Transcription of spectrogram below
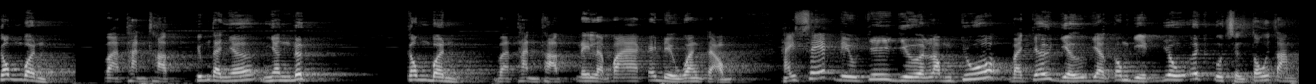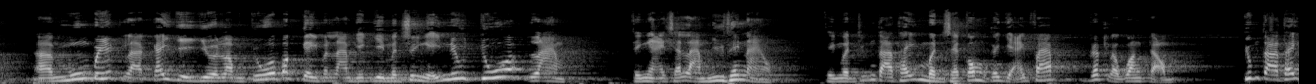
công bình và thành thật. Chúng ta nhớ nhân đức công bình và thành thật. Đây là ba cái điều quan trọng. Hãy xét điều chi vừa lòng chúa và chớ dự vào công việc vô ích của sự tối tăm. À, muốn biết là cái gì vừa lòng chúa bất kỳ mình làm việc gì mình suy nghĩ nếu chúa làm thì ngài sẽ làm như thế nào thì mình chúng ta thấy mình sẽ có một cái giải pháp rất là quan trọng. Chúng ta thấy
